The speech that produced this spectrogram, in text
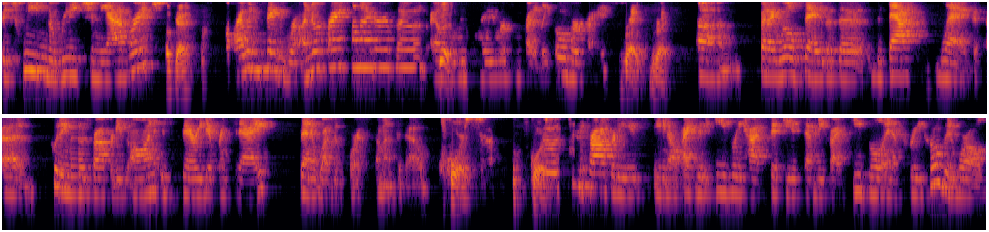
between the reach and the average. Okay. I wouldn't say we were underpriced on either of those. I Good. also wouldn't say we were incredibly overpriced. Right, right. Um, but I will say that the the back leg of putting those properties on is very different today than it was, of course, a month ago. Of course. Of course. Those two properties, you know, I could have easily had 50 to 75 people in a pre COVID world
